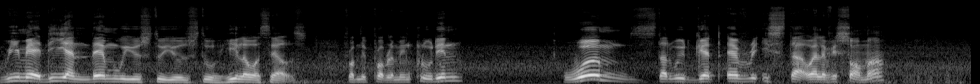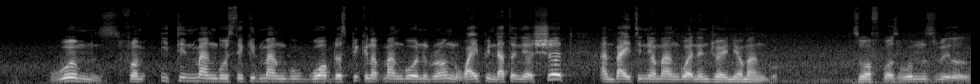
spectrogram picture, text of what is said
remedy and them we used to use to heal ourselves from the problem, including worms that we'd get every Easter, well, every summer. Worms from eating mangoes, taking mango, go up, just picking up mango on the ground, wiping that on your shirt, and biting your mango and enjoying your mango. So, of course, worms will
